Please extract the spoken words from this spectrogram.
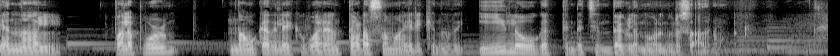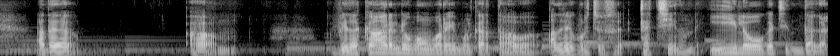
എന്നാൽ പലപ്പോഴും നമുക്കതിലേക്ക് വരാൻ തടസ്സമായിരിക്കുന്നത് ഈ ലോകത്തിന്റെ ചിന്തകൾ എന്ന് പറയുന്നൊരു സാധനമുണ്ട്. അത് വിധക്കാരന്റെ ഉപമ പറയുമ്പോൾ കർത്താവ് അതിനെക്കുറിച്ച് ടച്ച് ചെയ്യുന്നുണ്ട്. ഈ ലോക ചിന്തകൾ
